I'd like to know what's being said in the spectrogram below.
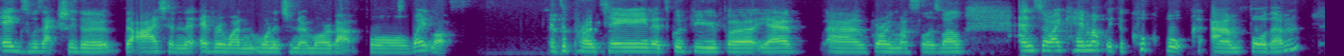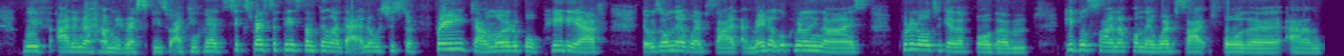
eggs was actually the the item that everyone wanted to know more about for weight loss. It's a protein. It's good for you for yeah, uh, growing muscle as well. And so I came up with a cookbook um, for them with I don't know how many recipes. I think we had six recipes, something like that. And it was just a free downloadable PDF that was on their website. I made it look really nice, put it all together for them. People sign up on their website for the um,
